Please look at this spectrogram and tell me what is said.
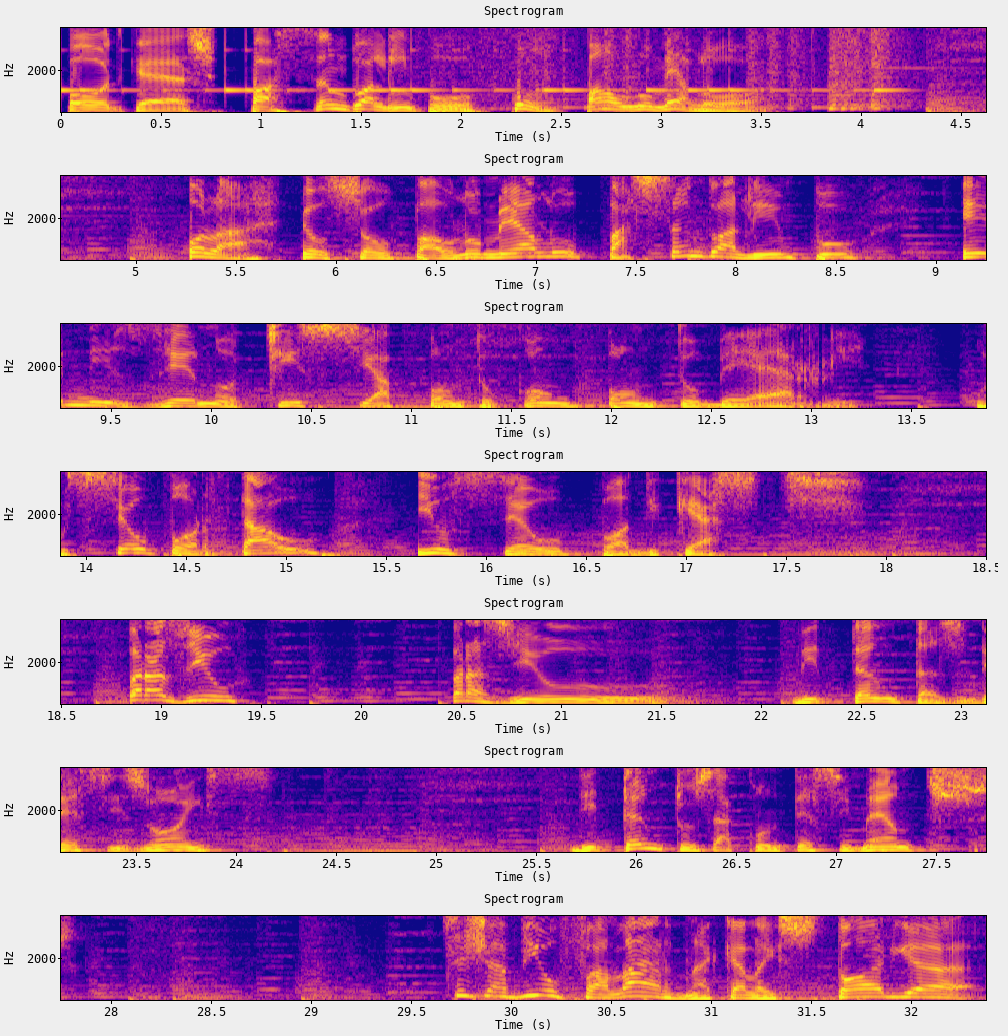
Podcast Passando a Limpo com Paulo Melo. Olá, eu sou Paulo Melo, passando a limpo mznoticia.com.br, o seu portal e o seu podcast. Brasil, Brasil de tantas decisões, de tantos acontecimentos. Você já viu falar naquela história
